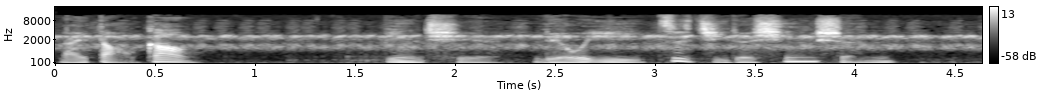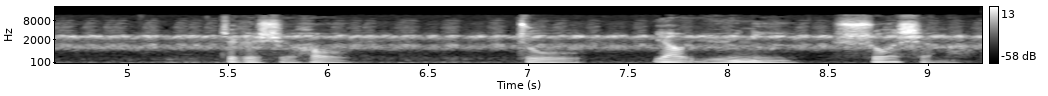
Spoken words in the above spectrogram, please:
来祷告，并且留意自己的心神。这个时候，主要与你说什么？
